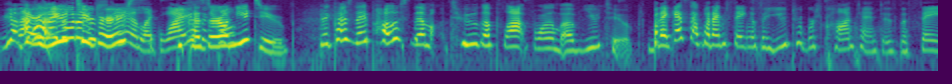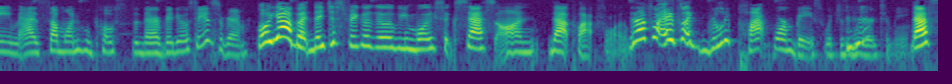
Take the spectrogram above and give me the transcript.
yeah. That's They're what I don't YouTubers. Like why? because they're on YouTube. Because they post them to the platform of YouTube. But I guess that what I'm saying is a YouTuber's content is the same as someone who posts their videos to Instagram. Well, yeah, but they just figured there would be more success on that platform. That's why it's like really platform based, which is Mhm. weird to me. That's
